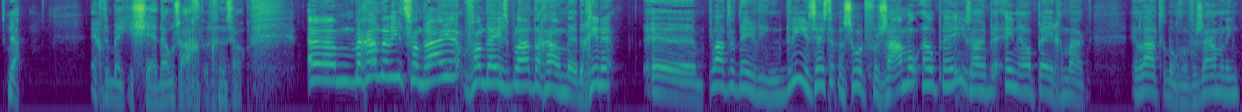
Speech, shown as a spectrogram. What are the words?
Ja, echt een beetje Shadows-achtig en zo. Um, we gaan er iets van draaien van deze plaat. Daar gaan we mee beginnen. Uh, plaat uit 1963, een soort verzamel-LP. Ze hebben één LP gemaakt en later nog een verzameling.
